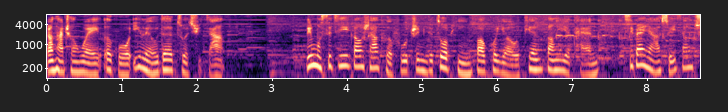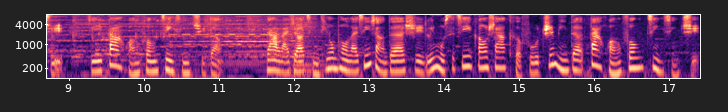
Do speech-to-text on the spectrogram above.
让他成为俄国一流的作曲家。林姆斯基·高沙可夫知名的作品包括有《天方夜谭》、《西班牙随想曲》及《大黄蜂进行曲》等。接下来就要请听众朋友来欣赏的是林姆斯基·高沙可夫知名的《大黄蜂进行曲》。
